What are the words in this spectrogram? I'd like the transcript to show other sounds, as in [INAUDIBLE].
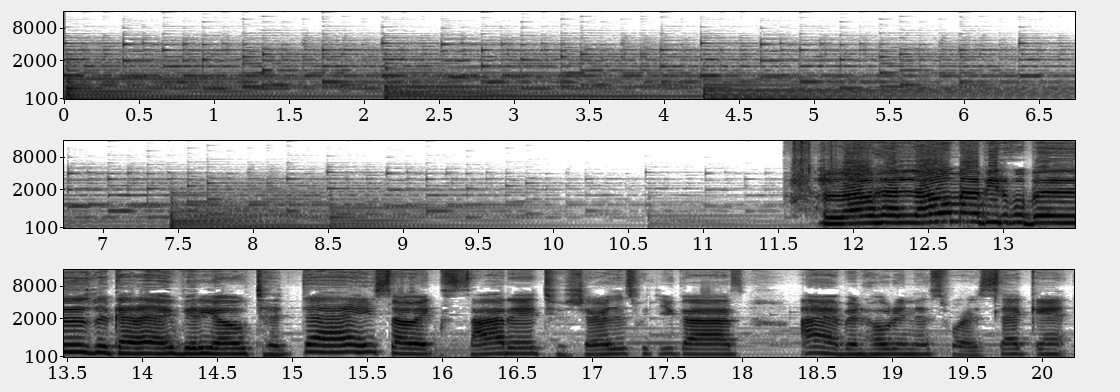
Hello, hello, my beautiful boos. We've got a video today. So excited to share this with you guys. I have been holding this for a second,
